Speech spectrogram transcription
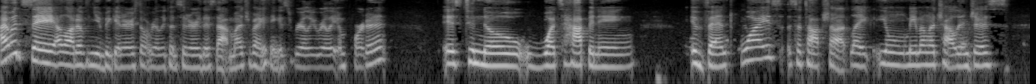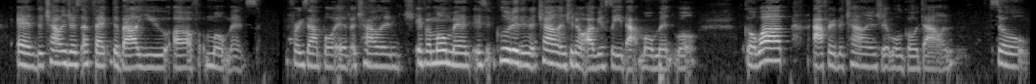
I would say a lot of new beginners don't really consider this that much, but I think it's really, really important is to know what's happening event wise sa Top Shot. Like yung may mga challenges and the challenges affect the value of moments. For example, if a challenge, if a moment is included in a challenge, you know, obviously that moment will go up. After the challenge, it will go down. So,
